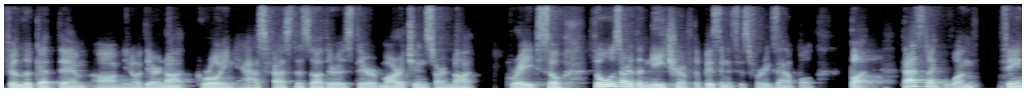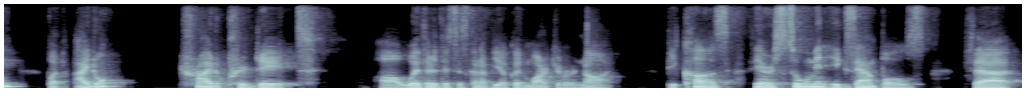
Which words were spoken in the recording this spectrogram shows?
if you look at them, um, you know, they're not growing as fast as others. Their margins are not great. So those are the nature of the businesses, for example. But that's like one thing. But I don't try to predict uh, whether this is going to be a good market or not, because there are so many examples that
